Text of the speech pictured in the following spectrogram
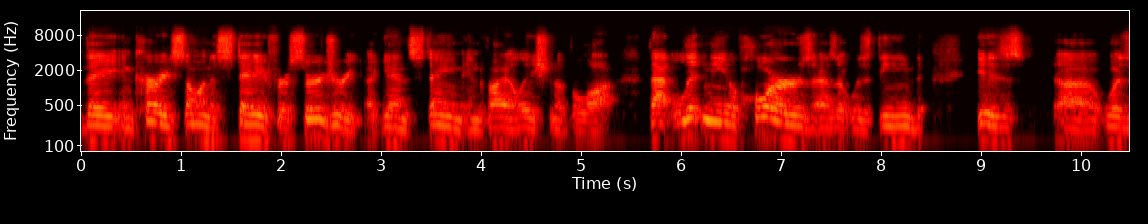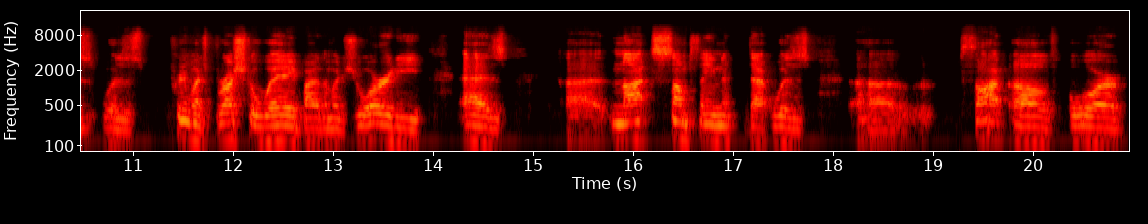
they encourage someone to stay for surgery, again, staying in violation of the law? That litany of horrors, as it was deemed, is uh, was was pretty much brushed away by the majority as uh, not something that was uh, thought of or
